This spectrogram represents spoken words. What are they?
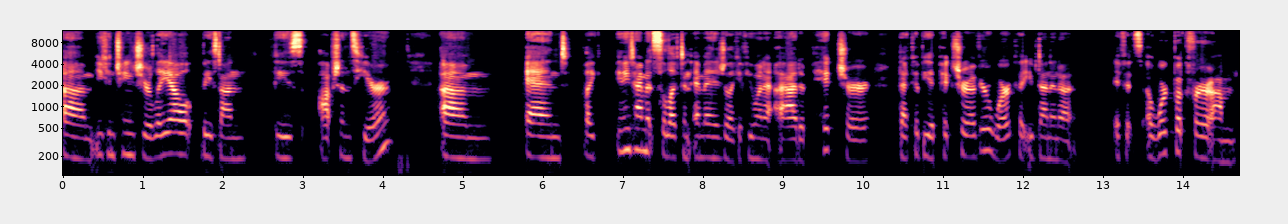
um, you can change your layout based on these options here. Um, and like anytime it's select an image, like if you want to add a picture, that could be a picture of your work that you've done in a, if it's a workbook for um,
